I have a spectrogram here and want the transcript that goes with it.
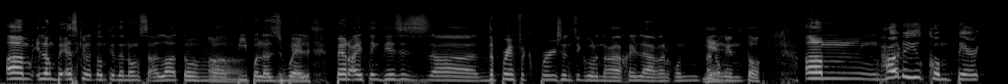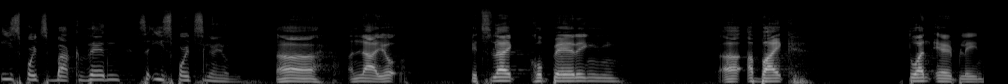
Um, ilang beses ko na itong tinanong sa a lot of uh, Ah, people as well. Pero I think this is uh, the perfect person siguro na kailangan kung tanongin Yes. to. Um, how do you compare esports back then sa esports ngayon? Ah, ang layo. It's like comparing uh, a bike to an airplane.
